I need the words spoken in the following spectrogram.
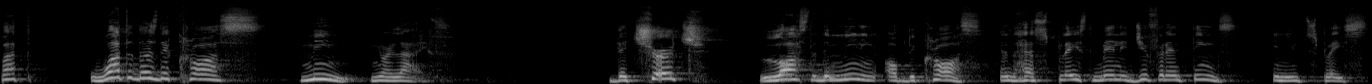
But what does the cross mean in your life? The church lost the meaning of the cross and has placed many different things in its place.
